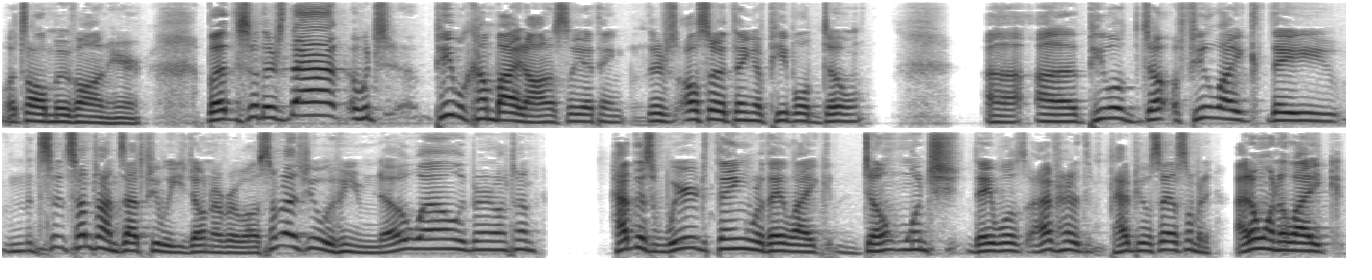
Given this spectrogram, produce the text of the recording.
Let's all move on here. But so there's that, which people come by it honestly. I think there's also a thing of people don't. Uh, uh, people don't feel like they. Sometimes that's people you don't know very well. Sometimes people who you know well, who've been around a long time, have this weird thing where they like don't want you. They will. I've heard had people say to somebody, "I don't want to like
